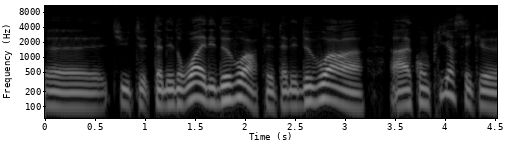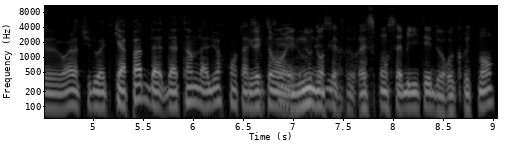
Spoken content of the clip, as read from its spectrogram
euh, tu as des droits et des devoirs. Tu as des devoirs à, accomplir, c'est que voilà, tu dois être capable d'atteindre l'allure qu'on t'a Exactement, et nous, dans cette responsabilité de recrutement,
